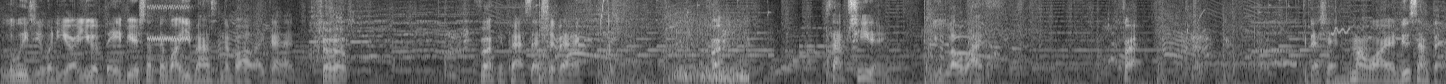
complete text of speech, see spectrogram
Luigi, what are you? Are you a baby or something? Why are you bouncing the ball like that? Shut up. Fucking pass that shit back. Fuck. Stop cheating, you lowlife. Fuck. Get that shit. Come on, Wario, do something.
